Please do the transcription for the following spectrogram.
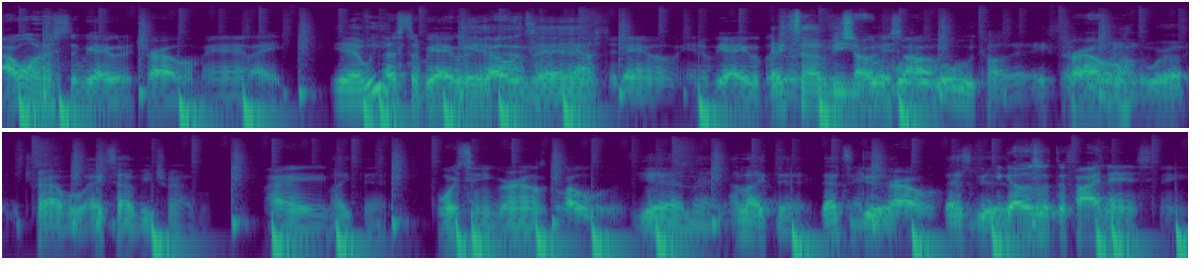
I want us to be able to travel, man. Like Yeah, we us to be able to Yeah, go to. Amsterdam and to be able to XIV. show What, this what, off. what would we call it? XIV Travel. around the world. Travel. XIV travel. I Like that. 14 grams global. Yeah, man. I like that. That's That good. Travel. That's good. It goes with the finance thing.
